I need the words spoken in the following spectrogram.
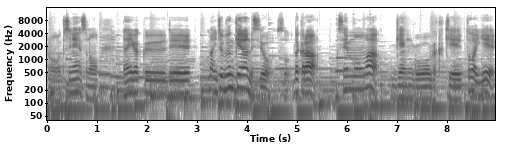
あの私ねその大学でまあ一応文系なんですよ。そう。だから専門は言語学系とはいえ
